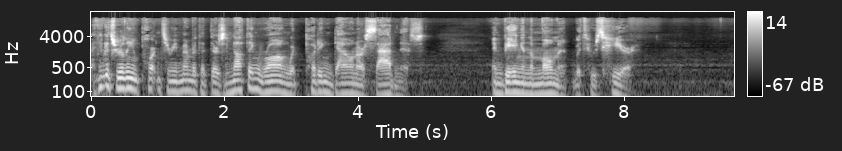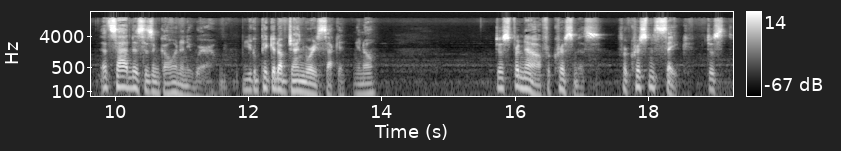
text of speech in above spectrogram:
I think it's really important to remember that there's nothing wrong with putting down our sadness and being in the moment with who's here. That sadness isn't going anywhere. You can pick it up January 2nd, you know? just for now, for Christmas, for Christmas' sake, just,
